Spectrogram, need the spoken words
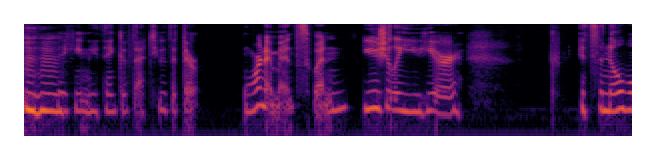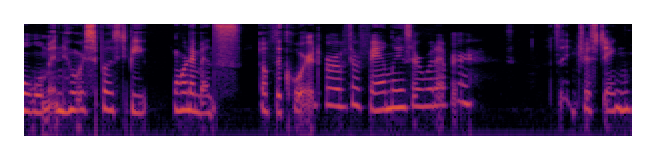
Mm-hmm. making me think of that too, that they're ornaments when usually you hear it's the noble woman who are supposed to be ornaments of the court or of their families or whatever. It's interesting.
